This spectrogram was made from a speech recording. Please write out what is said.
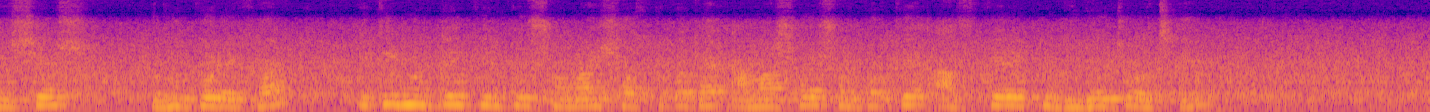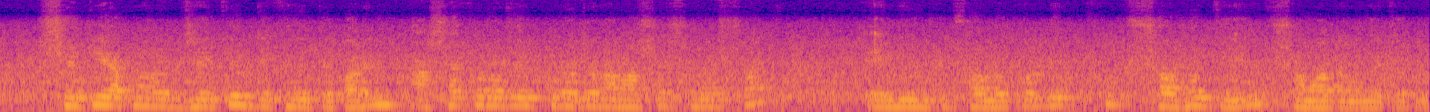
বিশেষ রূপরেখা ইতিমধ্যেই কিন্তু সময় স্বাস্থ্য কথায় আমাশয় সম্পর্কে আজকের একটি ভিডিও চলছে। সেটি আপনারা যে কেউ দেখে নিতে পারেন। আশা করা যায় পুরাতন আমাশয় সমস্যা। এই নিয়মটি ফলো করলে খুব সহজেই সমাধান হয়ে যাবে।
